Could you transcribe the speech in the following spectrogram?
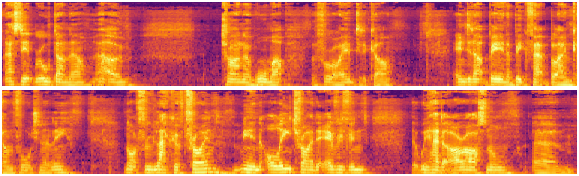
That's it. We're all done now at home. Trying to warm up before I empty the car. Ended up being a big fat blank, unfortunately. Not through lack of trying. Me and Ollie tried everything that we had at our arsenal. Um,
